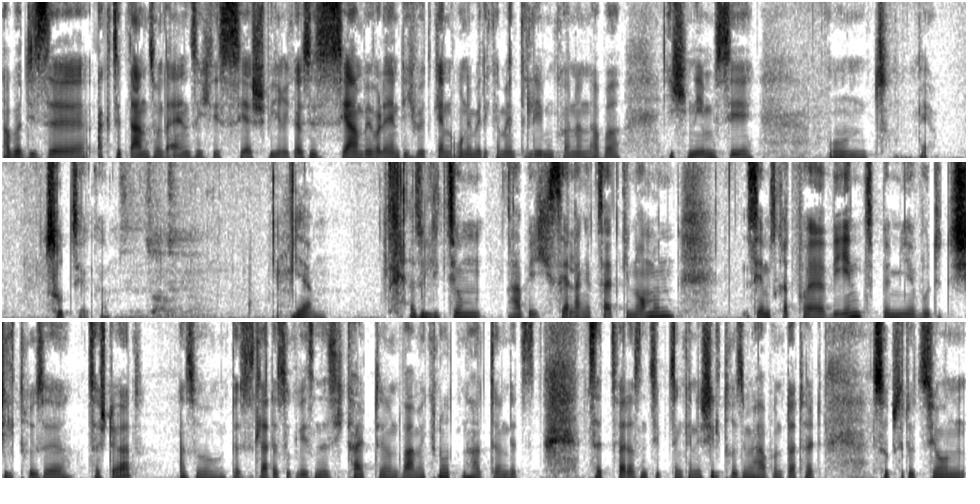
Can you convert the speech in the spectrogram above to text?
aber diese Akzeptanz und Einsicht ist sehr schwierig. Also es ist sehr ambivalent. Ich würde gerne ohne Medikamente leben können, aber ich nehme sie und ja, so circa. Ja. Also Lithium habe ich sehr lange Zeit genommen. Sie haben es gerade vorher erwähnt, bei mir wurde die Schilddrüse zerstört. Also das ist leider so gewesen, dass ich kalte und warme Knoten hatte und jetzt seit 2017 keine Schilddrüse mehr habe und dort halt Substitution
